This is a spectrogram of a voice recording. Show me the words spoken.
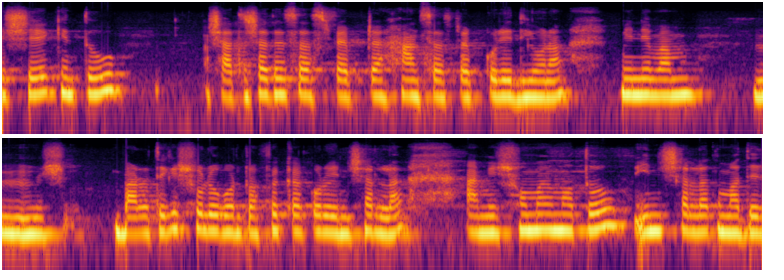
এসে কিন্তু সাথে সাথে সাবস্ক্রাইবটা আনসাবস্ক্রাইব করে দিও না। মিনিমাম বারো থেকে ষোলো ঘণ্টা অপেক্ষা করো ইনশাল্লাহ। আমি সময় মতো ইনশাল্লাহ তোমাদের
